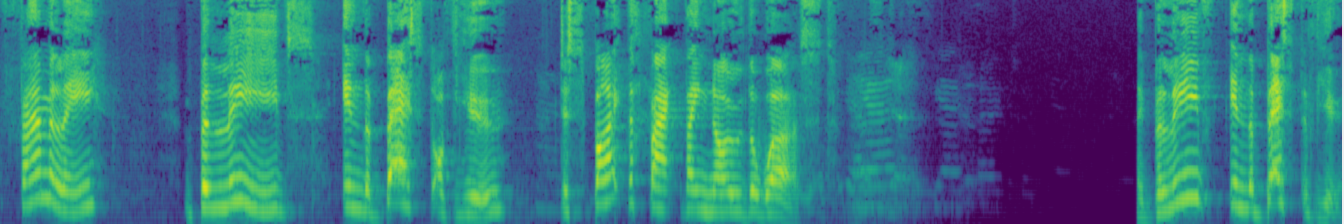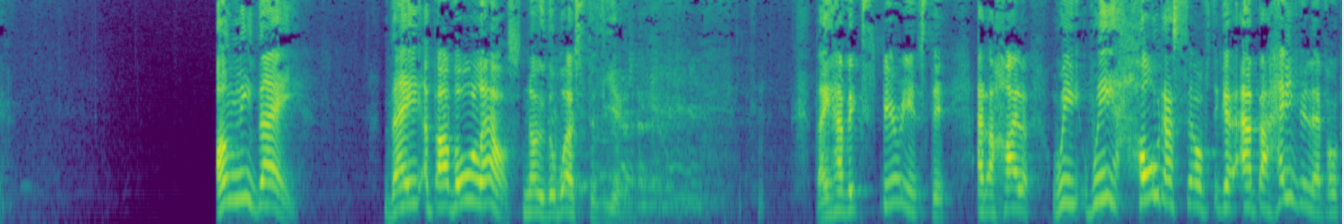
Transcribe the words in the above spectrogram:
family believes in the best of you despite the fact they know the worst. They believe in the best of you. Only they, they above all else, know the worst of you. They have experienced it at a high level. We, we hold ourselves together. Our behavior level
